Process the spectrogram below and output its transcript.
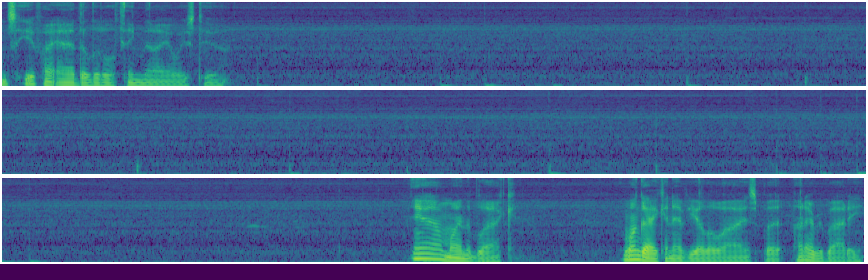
Let's see if I add the little thing that I always do. Yeah, I don't mind the black. One guy can have yellow eyes, but not everybody,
